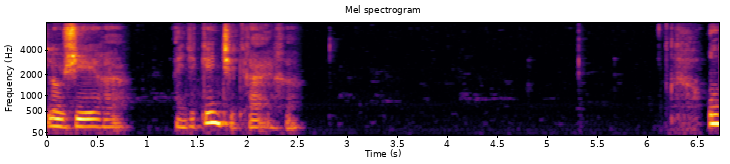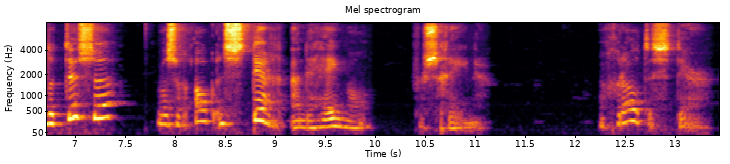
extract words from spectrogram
logeren en je kindje krijgen. Ondertussen was er ook een ster aan de hemel verschenen een grote ster.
